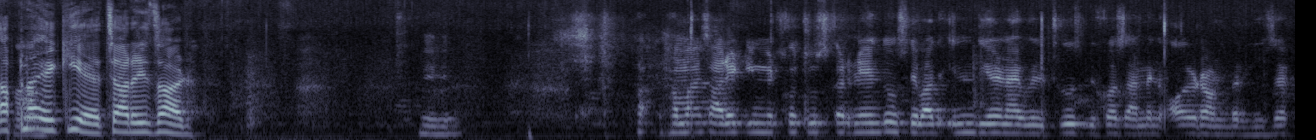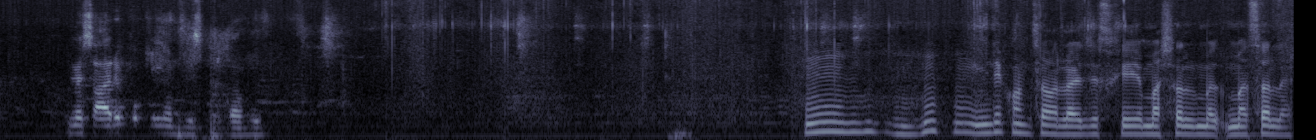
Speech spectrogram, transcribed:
अपना हाँ। एक ही है चार हज़ार। हम्म। हमारे सारे टीममेट्स को चूज़ करने हैं तो उसके बाद in the end I will choose because I am an all-rounder user मैं सारे पोकेमॉन यूज़ करता हूँ हम्म, हम्म, हम्म, हम्म, ये कौन सा वाला है जिसके मसल म- मसल है?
